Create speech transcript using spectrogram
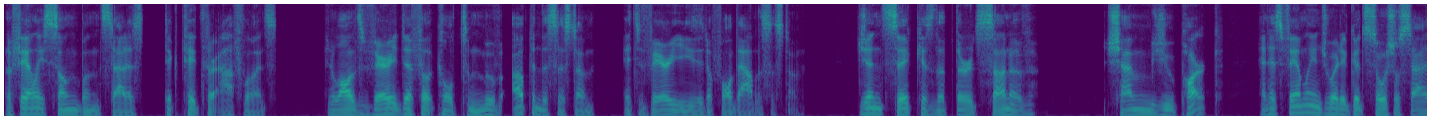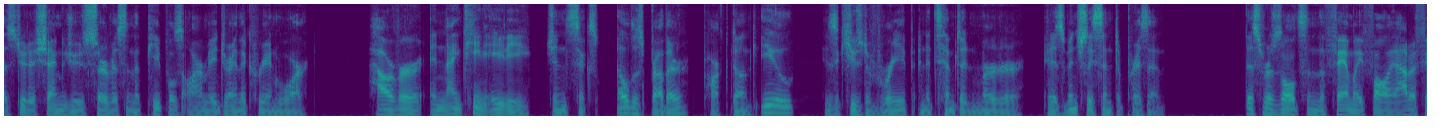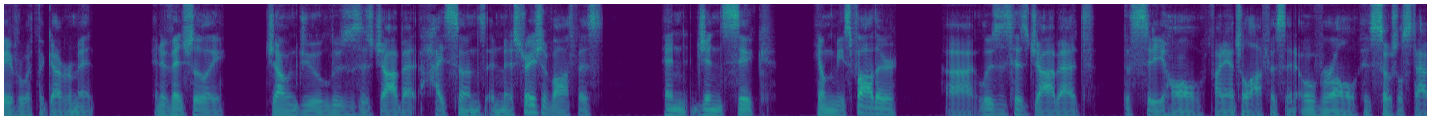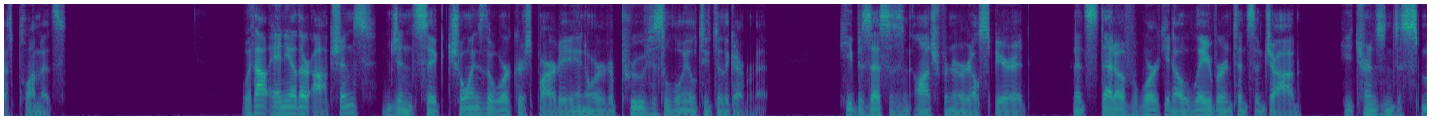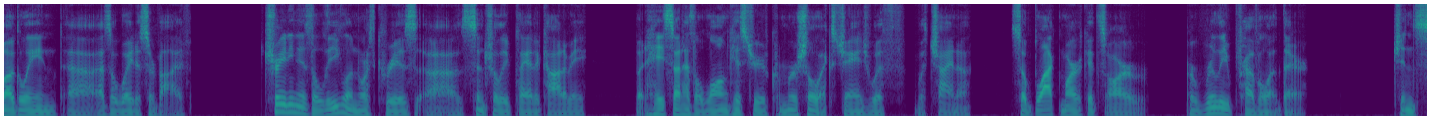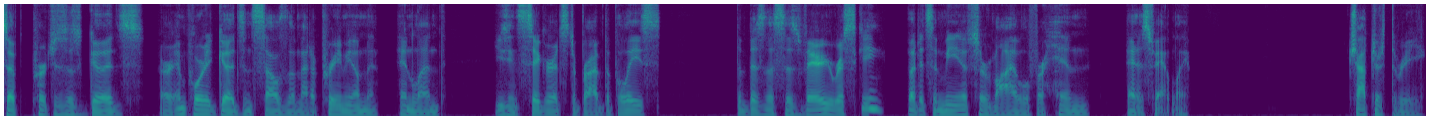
A family's Songbun status dictates their affluence, and while it's very difficult to move up in the system, it's very easy to fall down the system. Jin Sik is the third son of Shangju Park, and his family enjoyed a good social status due to Shangju's service in the People's Army during the Korean War. However, in 1980, Jin Sik's eldest brother, Park Dong Il, is accused of rape and attempted murder and is eventually sent to prison. This results in the family falling out of favor with the government, and eventually, Jung Ju loses his job at Hyesan's administrative office, and Jin Sik, Hyungmi's father, uh, loses his job at the city hall financial office, and overall his social status plummets. Without any other options, Jin Sik joins the Workers' Party in order to prove his loyalty to the government. He possesses an entrepreneurial spirit, and instead of working a labor intensive job, he turns into smuggling uh, as a way to survive. Trading is illegal in North Korea's uh, centrally planned economy, but Hyesan has a long history of commercial exchange with, with China, so black markets are, are really prevalent there. Jin Sik purchases goods or imported goods and sells them at a premium inland using cigarettes to bribe the police. The business is very risky, but it's a means of survival for him and his family. Chapter 3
